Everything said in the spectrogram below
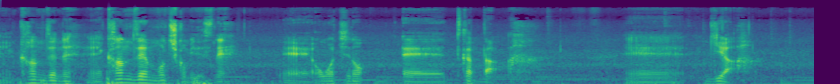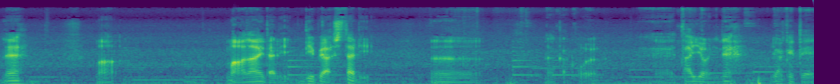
えー、完全ね、えー、完全持ち込みですね。えー、お餅の、えー、使った、えー、ギア、ね。まあ、まあ、泣いたり、リペアしたり、うん、なんかこう、えー、太陽にね、焼けて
